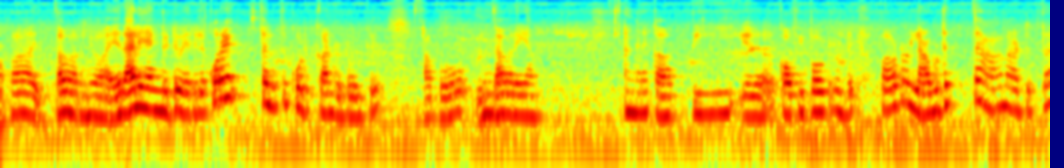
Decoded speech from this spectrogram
അപ്പോൾ ഇത്ത പറഞ്ഞു. ഏതായാലും ഞാൻ ഇങ്ങോട്ട് വരില്ല. കുറേ സ്ഥലത്ത് കൊടുക്കാണ്ട് കേട്ടോ അവർക്ക് അപ്പോൾ എന്താ പറയുക അങ്ങനെ കാപ്പി കോഫി പൗഡറുണ്ട് പൗഡറല്ല അവിടുത്തെ ആ നാട്ടിലത്തെ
